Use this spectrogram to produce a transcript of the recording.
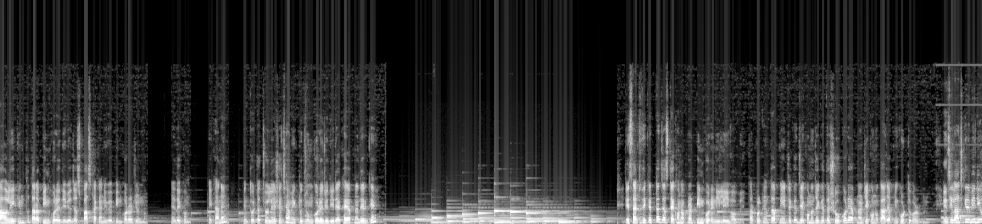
তাহলেই কিন্তু তারা পিন করে দিবে জাস্ট পাঁচ টাকা নিবে পিন করার জন্য। দেখুন, এখানে। কিন্তু এটা চলে এসেছে, আমি একটু জুম করে যদি দেখাই আপনাদেরকে। এই সার্টিফিকেটটা জাস্ট এখন আপনার পিন করে নিলেই হবে। তারপর কিন্তু আপনি এটাকে যে কোনো জায়গাতে শো করে আপনার যে কোনো কাজ আপনি করতে পারবেন। এ ছিল আজকের ভিডিও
